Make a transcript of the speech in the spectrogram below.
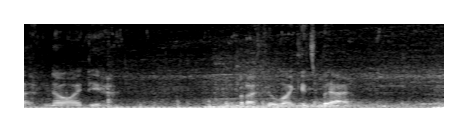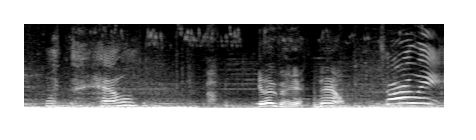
I have no idea. But I feel like it's bad. What the hell? Get over here, now! Charlie!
